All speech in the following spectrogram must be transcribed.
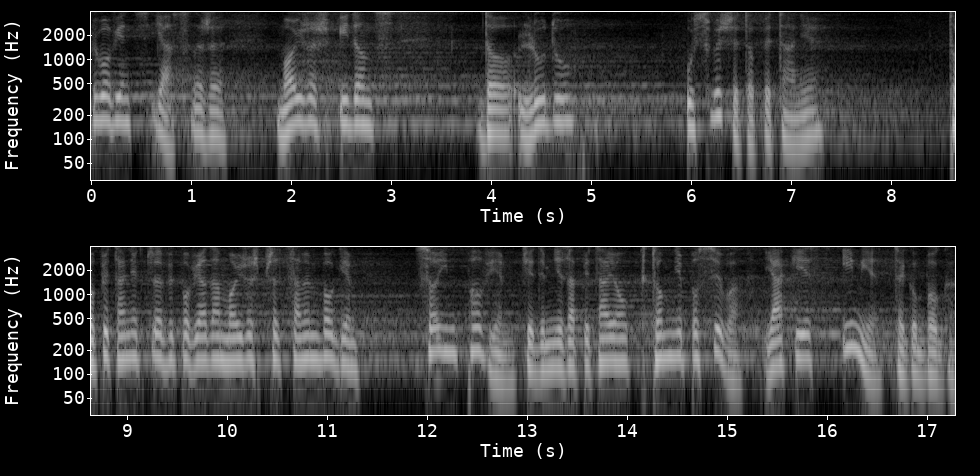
Było więc jasne, że Mojżesz idąc do ludu usłyszy to pytanie, to pytanie, które wypowiada Mojżesz przed samym Bogiem. Co im powiem, kiedy mnie zapytają, kto mnie posyła, jakie jest imię tego Boga?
